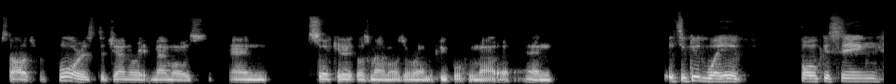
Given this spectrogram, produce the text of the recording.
startups before, is to generate memos and circulate those memos around the people who matter. And it's a good way of focusing.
